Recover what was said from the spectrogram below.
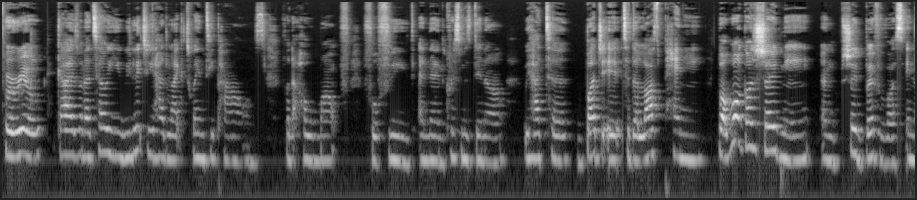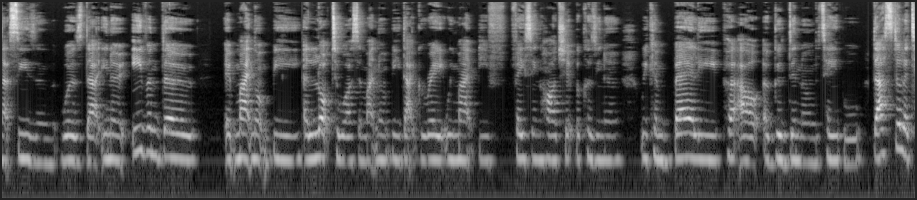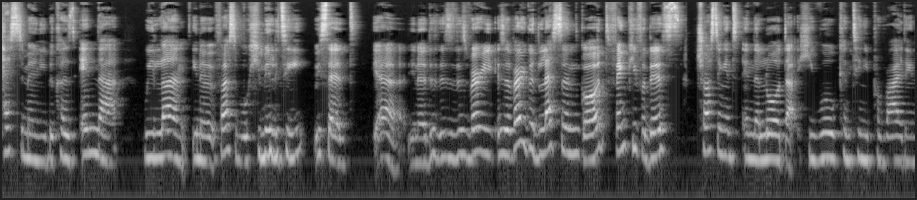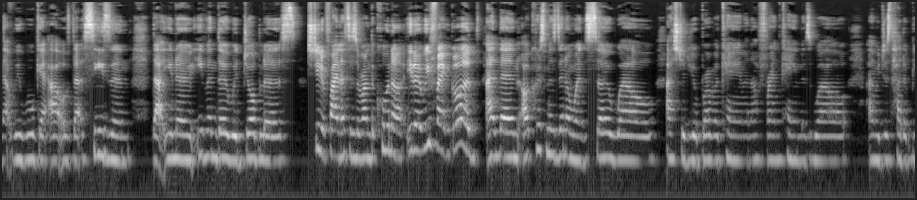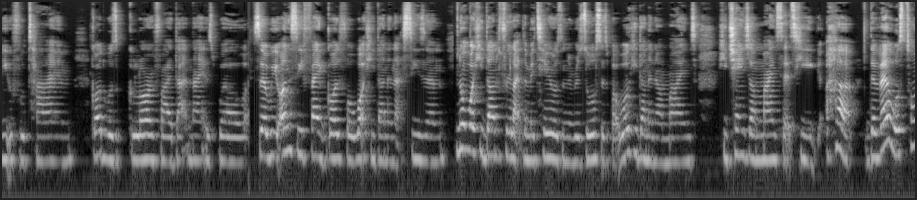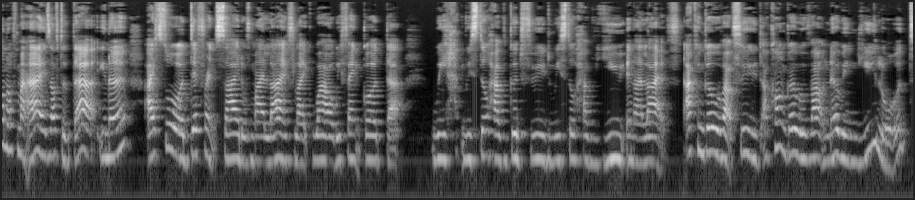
For real. Guys, when I tell you, we literally had like 20 pounds for that whole month for food. And then Christmas dinner, we had to budget it to the last penny. But what God showed me and showed both of us in that season was that, you know, even though it might not be a lot to us, it might not be that great, we might be f- facing hardship because, you know, we can barely put out a good dinner on the table. That's still a testimony because in that, we learned, you know, first of all, humility. We said, yeah, you know, this, this is this very, is a very good lesson, God. Thank you for this. Trusting in, in the Lord that He will continue providing, that we will get out of that season, that, you know, even though we're jobless, student finances around the corner, you know, we thank God. And then our Christmas dinner went so well. Astrid, your brother came and our friend came as well. And we just had a beautiful time. God was glorified that night as well. So we honestly thank God for what he done in that season. Not what he done through like the materials and the resources, but what he done in our minds. He changed our mindsets. He, huh, the veil was torn off my eyes after that, you know? I saw a different side of my life. Like, wow, we thank God that we we still have good food we still have you in our life. I can go without food. I can't go without knowing you lord.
